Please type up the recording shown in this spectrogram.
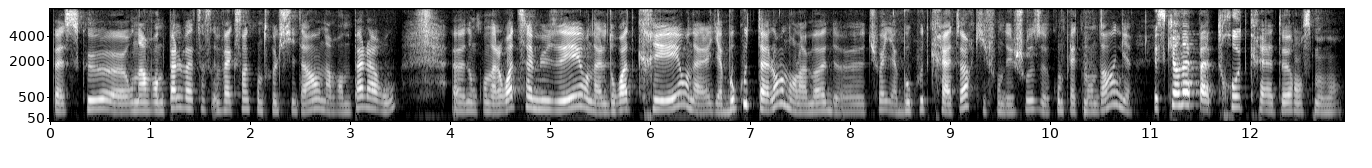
parce que euh, on n'invente pas le vac- vaccin contre le sida, on n'invente pas la roue. Euh, donc on a le droit de s'amuser, on a le droit de créer. On a il y a beaucoup de talent dans la mode. euh, tu vois il y a beaucoup de créateurs qui font des choses complètement dingues. Est-ce qu'il n'y en a pas trop de créateurs en ce moment?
